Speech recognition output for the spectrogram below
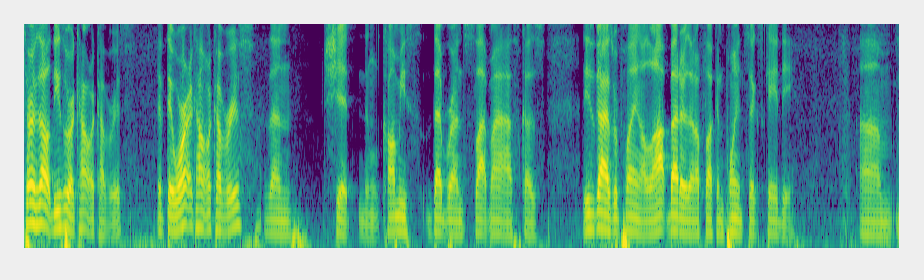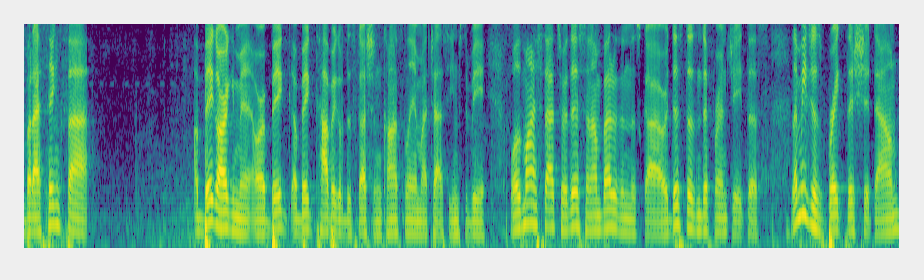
Turns out these were account recoveries. If they weren't account recoveries, then shit, then call me Deborah and slap my ass because these guys were playing a lot better than a fucking 0.6 KD. Um, but I think that a big argument or a big a big topic of discussion constantly in my chat seems to be, well, my stats are this and I'm better than this guy, or this doesn't differentiate this. Let me just break this shit down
